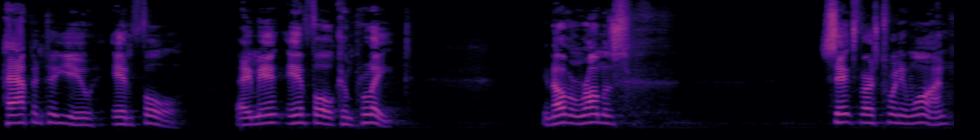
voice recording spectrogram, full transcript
happened to you in full. Amen? In full, complete. You know, in Romans 6, verse 21,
